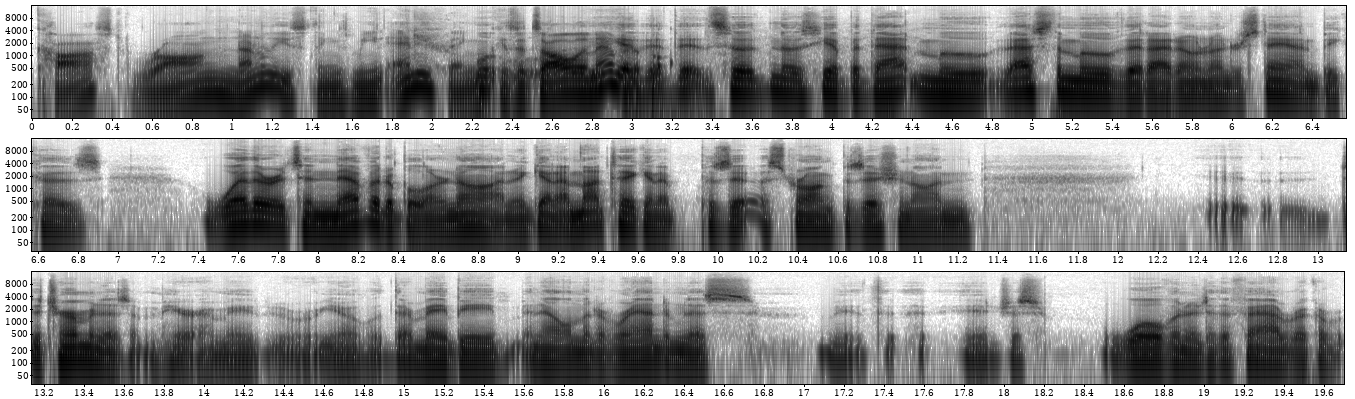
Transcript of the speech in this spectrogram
Cost, wrong, none of these things mean anything because it's all inevitable. Yeah, th- th- so no, yeah, but that move that's the move that I don't understand because whether it's inevitable or not, and again, I'm not taking a, posi- a strong position on determinism here. I mean, you know, there may be an element of randomness just woven into the fabric of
